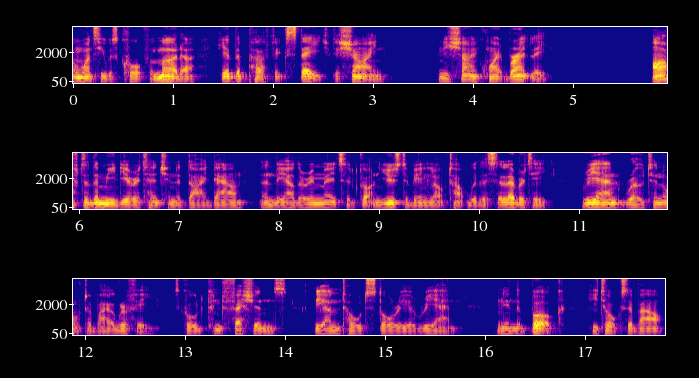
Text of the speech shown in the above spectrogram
and once he was caught for murder, he had the perfect stage to shine, and he shined quite brightly. After the media attention had died down and the other inmates had gotten used to being locked up with a celebrity, Rian wrote an autobiography. It's called Confessions The Untold Story of Rian. And in the book, he talks about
